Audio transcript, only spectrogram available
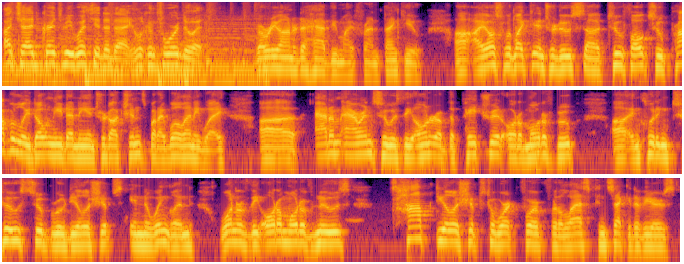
Hi, Ted. Great to be with you today. Looking forward to it. Very honored to have you, my friend. Thank you. Uh, I also would like to introduce uh, two folks who probably don't need any introductions, but I will anyway. Uh, Adam Arens, who is the owner of the Patriot Automotive Group, uh, including two Subaru dealerships in New England, one of the Automotive News top dealerships to work for for the last consecutive years.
